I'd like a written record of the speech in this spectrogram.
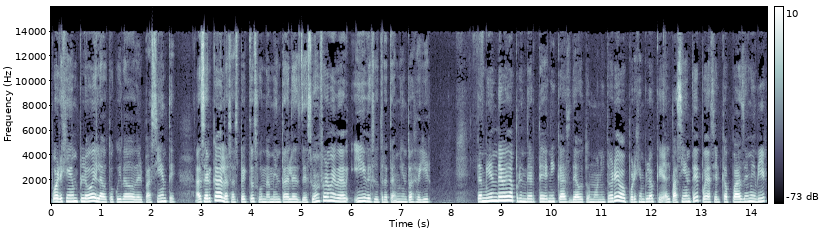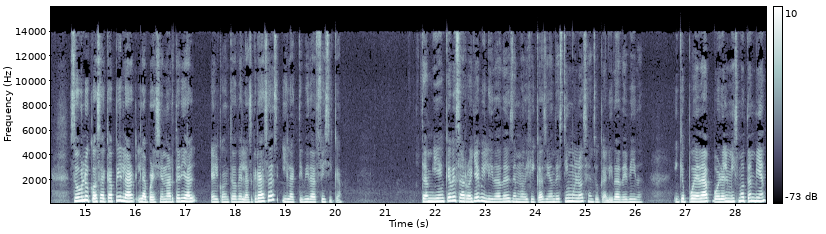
Por ejemplo, el autocuidado del paciente, acerca de los aspectos fundamentales de su enfermedad y de su tratamiento a seguir. También debe aprender técnicas de automonitoreo, por ejemplo, que el paciente pueda ser capaz de medir su glucosa capilar, la presión arterial, el conteo de las grasas y la actividad física. También que desarrolle habilidades de modificación de estímulos en su calidad de vida y que pueda por él mismo también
